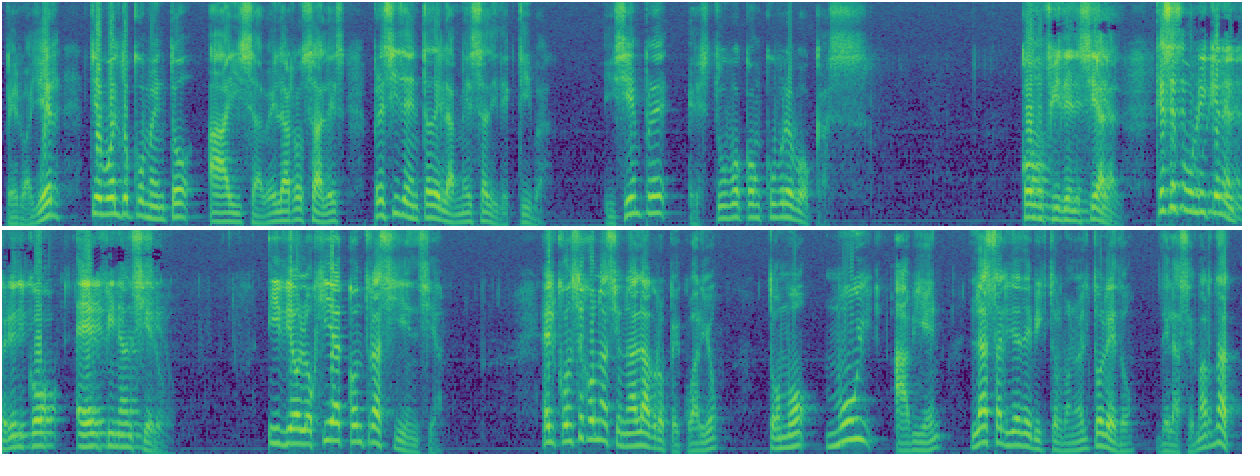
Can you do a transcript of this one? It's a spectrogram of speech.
pero ayer llevó el documento a Isabela Rosales, presidenta de la mesa directiva, y siempre estuvo con cubrebocas. Confidencial que se publica en el periódico El Financiero. Ideología contra ciencia. El Consejo Nacional Agropecuario tomó muy a bien la salida de Víctor Manuel Toledo de la Semarnat,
